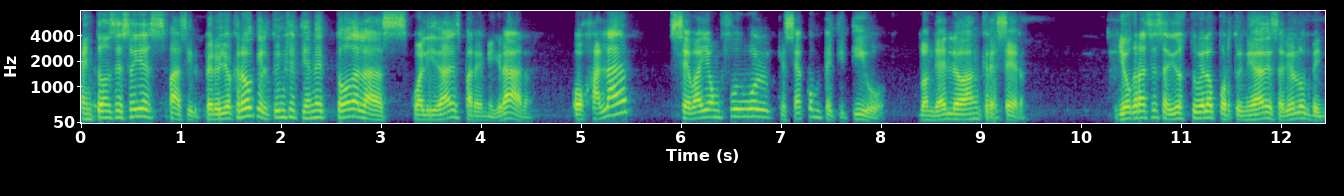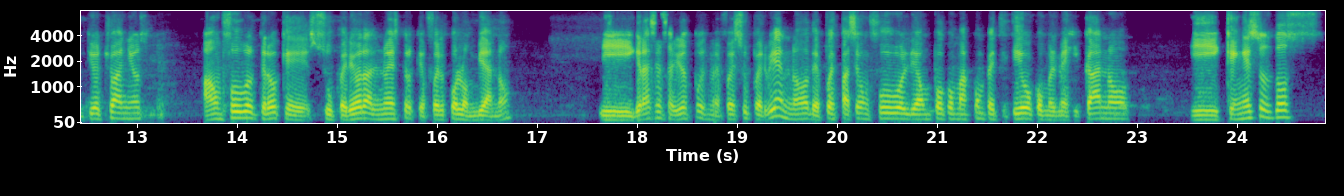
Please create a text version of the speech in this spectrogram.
Entonces hoy es fácil, pero yo creo que el Tunche tiene todas las cualidades para emigrar. Ojalá se vaya a un fútbol que sea competitivo, donde a él le van a crecer. Yo, gracias a Dios, tuve la oportunidad de salir a los 28 años a un fútbol creo que superior al nuestro, que fue el colombiano. Y gracias a Dios, pues me fue súper bien, ¿no? Después pasé a un fútbol ya un poco más competitivo como el mexicano y que en esos dos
